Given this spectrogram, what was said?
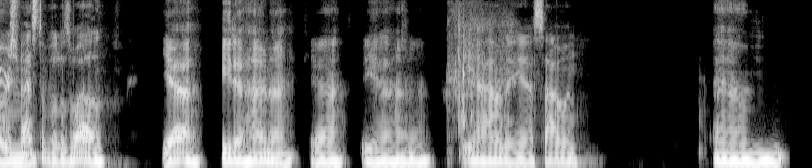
Irish Um, festival as well. Yeah, Ida Hana. Yeah, Ida Hana. Yeah, yeah, Samhain. Um,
